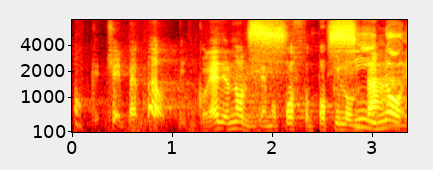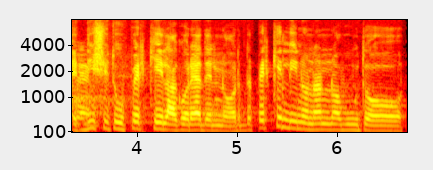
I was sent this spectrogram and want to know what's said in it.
Ok, cioè, però in Corea del Nord siamo un posto un po' più Sì, lontano. no, cioè. e dici tu perché la Corea del Nord? Perché lì non hanno avuto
